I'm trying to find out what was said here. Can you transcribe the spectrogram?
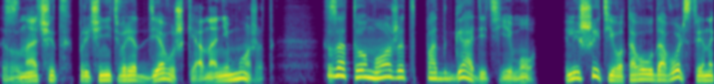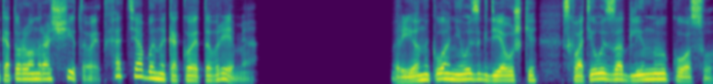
Значит, причинить вред девушке она не может. Зато может подгадить ему, лишить его того удовольствия, на которое он рассчитывает, хотя бы на какое-то время. Рия наклонилась к девушке, схватилась за длинную косу,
